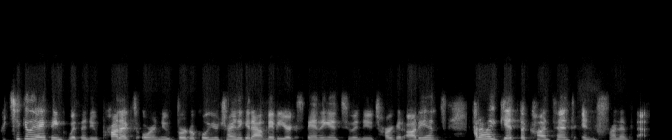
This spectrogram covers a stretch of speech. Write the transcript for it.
particularly I think with a new product or a new vertical you're trying to get out, maybe you're expanding into a new target audience. How do I get the content in front of them?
